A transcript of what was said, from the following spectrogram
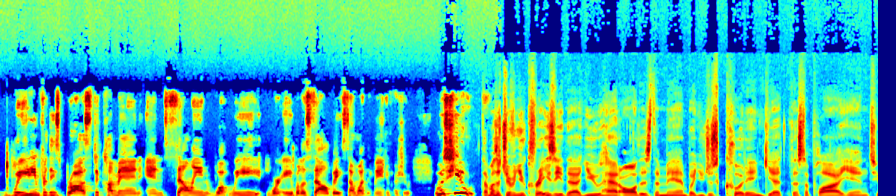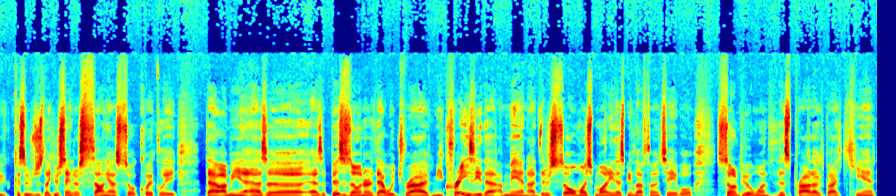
waiting for these bras to come in and selling what we were able to sell based on what the manufacturer it was huge. That must have driven you crazy that you had all this demand but you just couldn't get the supply into because it was just like you're saying they're selling out so quickly. That i mean as a as a business owner that would drive me crazy that man I, there's so much money that's being left on the table. So many people want this product but i can't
